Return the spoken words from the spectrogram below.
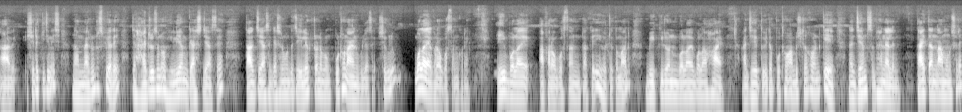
আর সেটা কি জিনিস? না, ম্যাগনেটোস্ফিয়ারে যে হাইড্রোজেন ও হিলিয়াম গ্যাস যে আছে, তার যে আছে গ্যাসের মধ্যে যে ইলেকট্রন এবং প্রোটন আয়নগুলি আছে, সেগুলো বলয় আকারে অবস্থান করে। এই বলয় আকার অবস্থানটাকেই হচ্ছে তোমার বিকিরণ বলয় বলা হয়। আর যেহেতু এটা প্রথম আবিষ্কার করেন কে? না, জেমস ভ্যান অ্যালেন। তাই তার নাম অনুসারে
